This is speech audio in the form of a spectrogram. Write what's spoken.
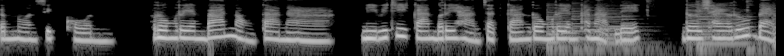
จำนวน10คน โรงเรียนบ้านหนองตานา มีวิธีการบริหารจัดการโรงเรียนขนาดเล็ก โดยใช้รูปแบบ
